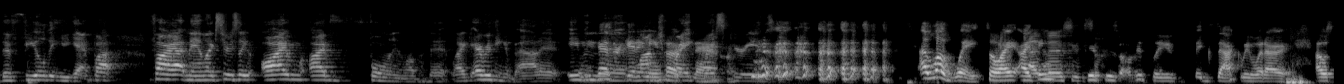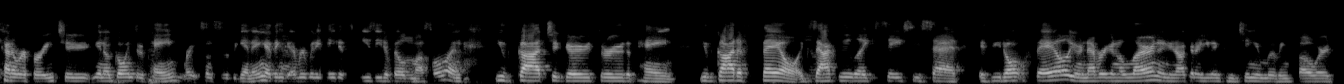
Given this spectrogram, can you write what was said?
the feel that you get. But fire out, man! Like seriously, I'm I've fallen in love with it. Like everything about it, even the lunch break, rest periods. I love weight. So I, I think this is obviously exactly what I, I was kind of referring to, you know, going through pain right since the beginning. I think everybody think it's easy to build muscle and you've got to go through the pain. You've got to fail exactly like Stacy said. If you don't fail, you're never going to learn and you're not going to even continue moving forward.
